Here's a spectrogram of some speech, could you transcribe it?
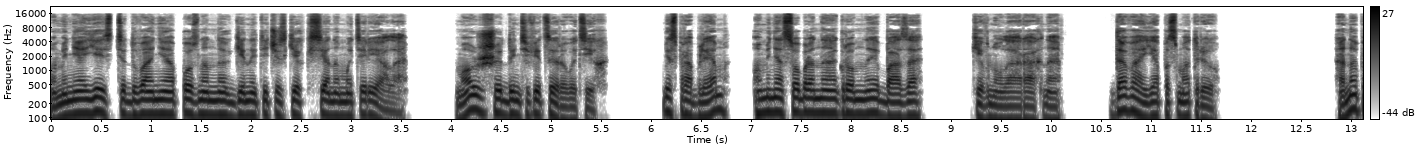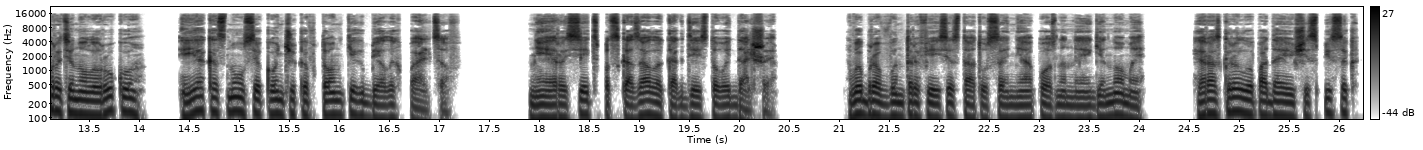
У меня есть два неопознанных генетических ксеноматериала. Можешь идентифицировать их? Без проблем. У меня собрана огромная база, кивнула Арахна. Давай я посмотрю. Она протянула руку, и я коснулся кончиков тонких белых пальцев. Нейросеть подсказала, как действовать дальше. Выбрав в интерфейсе статуса неопознанные геномы, я раскрыл выпадающий список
